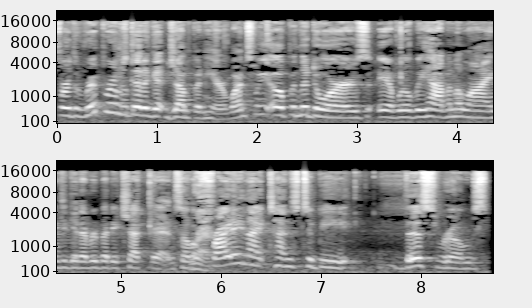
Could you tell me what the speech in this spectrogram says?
for the rip room's going to get jumping here. Once we open the doors, it, we'll be having a line to get everybody checked in. So Right. Friday night tends to be this room's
